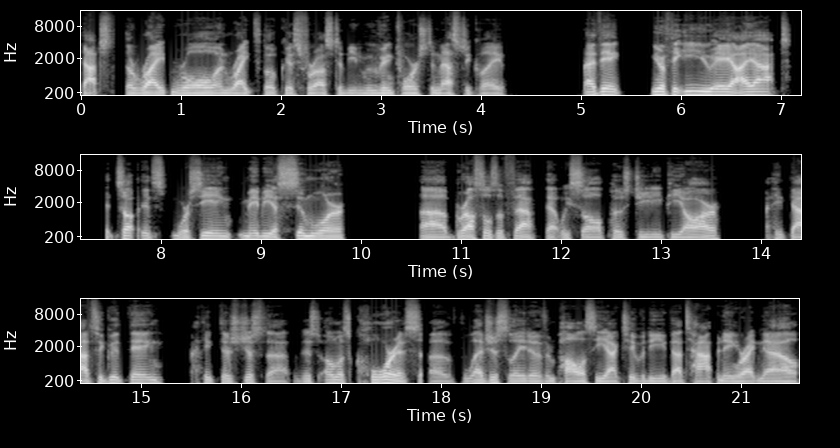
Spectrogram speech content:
that's the right role and right focus for us to be moving towards domestically. I think, you know, if the EU AI Act, it's, it's, we're seeing maybe a similar uh, Brussels effect that we saw post GDPR I think that's a good thing. I think there's just a, this almost chorus of legislative and policy activity that's happening right now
